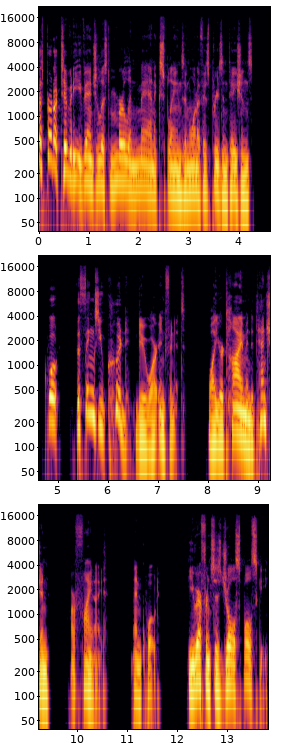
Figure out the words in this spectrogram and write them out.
As productivity evangelist Merlin Mann explains in one of his presentations, quote, the things you could do are infinite, while your time and attention are finite. End quote. He references Joel Spolsky,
